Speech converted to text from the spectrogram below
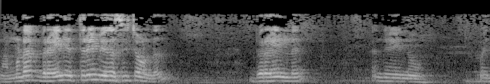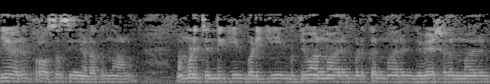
നമ്മുടെ ബ്രെയിൻ ഇത്രയും വികസിച്ചുകൊണ്ട് ബ്രെയിനിൽ എന്ത് ചെയ്യുന്നു? വലിയൊരു പ്രോസസ്സിങ് നടക്കുന്നതാണ്. നമ്മൾ ചിന്തിക്കുകയും പഠിക്കുകയും ബുദ്ധിമാന്മാരും മിടുക്കന്മാരും ഗവേഷകന്മാരും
